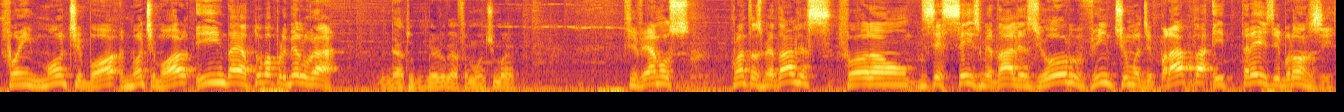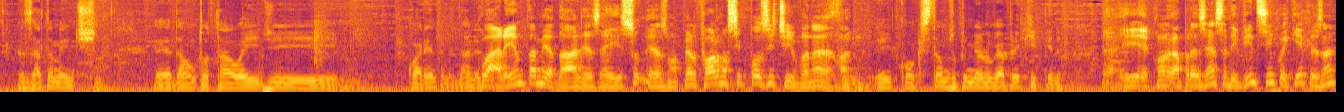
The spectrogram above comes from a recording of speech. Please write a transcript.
Foi em Montemor, Montemor e em Dayatuba, primeiro lugar. Dayatuba, primeiro lugar, foi Montemor. Tivemos Quantas medalhas? Foram 16 medalhas de ouro, 21 de prata e 3 de bronze. Exatamente. É, dá um total aí de 40 medalhas. 40 medalhas, é isso mesmo. Uma performance positiva, né, Wagner? E conquistamos o primeiro lugar para a equipe, né? É, e com a presença de 25 equipes, né?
